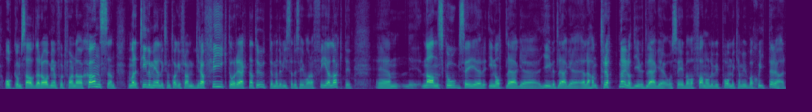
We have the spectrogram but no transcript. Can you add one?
och om Saudiarabien fortfarande har chansen. De hade till och med liksom tagit fram grafik då och räknat ut det men det visade sig vara felaktigt. Eh, Nanskog säger i något läge, givet läge, eller han tröttnar i något givet läge och säger bara vad fan håller vi på med, kan vi bara skita i det här?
